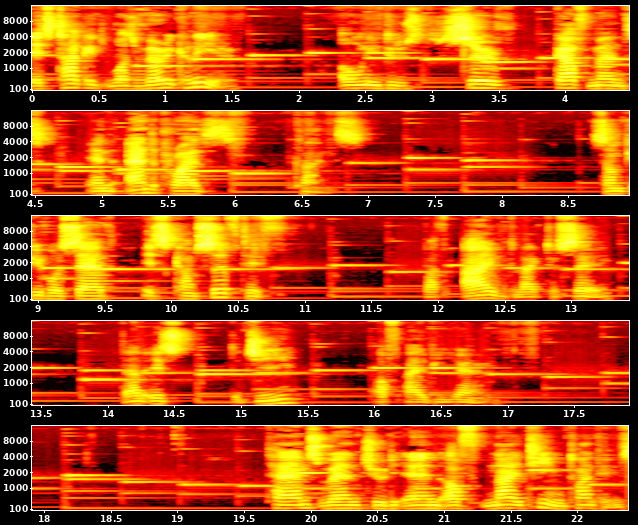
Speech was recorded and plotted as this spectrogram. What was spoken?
its target was very clear only to serve government and enterprise clients. Some people said it's conservative, but I would like to say that is the gene of IBM. Times went to the end of 1920s.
